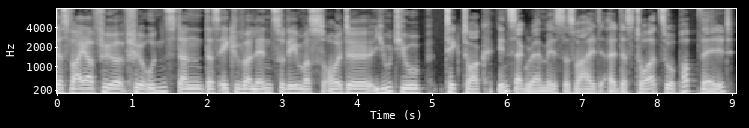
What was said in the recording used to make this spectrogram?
das war ja für, für uns dann das Äquivalent zu dem, was heute YouTube, TikTok, Instagram ist. Das war halt äh, das Tor zur Popwelt.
